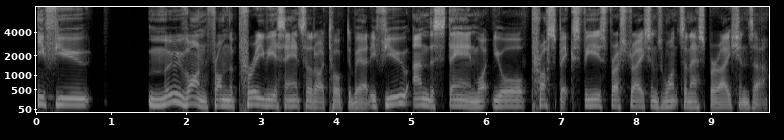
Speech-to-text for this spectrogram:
If you move on from the previous answer that I talked about, if you understand what your prospects, fears, frustrations, wants, and aspirations are,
